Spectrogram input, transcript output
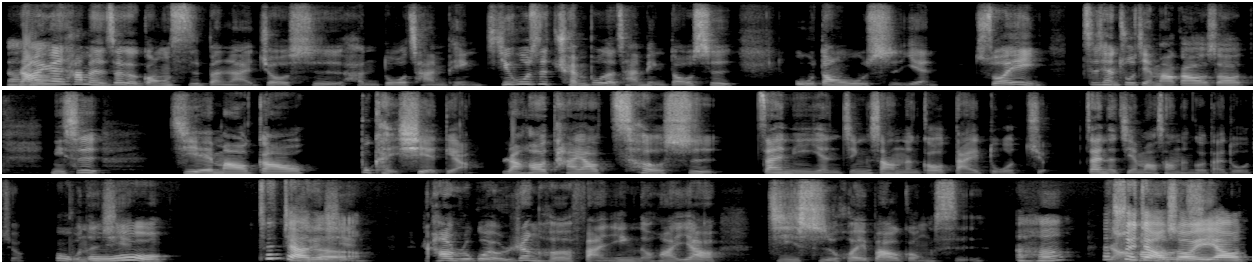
然后因为他们这个公司本来就是很多产品，几乎是全部的产品都是无动物实验，所以之前出睫毛膏的时候，你是睫毛膏。不可以卸掉，然后他要测试在你眼睛上能够待多久，在你的睫毛上能够待多久，不能卸，真假的？然后如果有任何反应的话，要及时回报公司。嗯哼，那睡觉的时候也要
